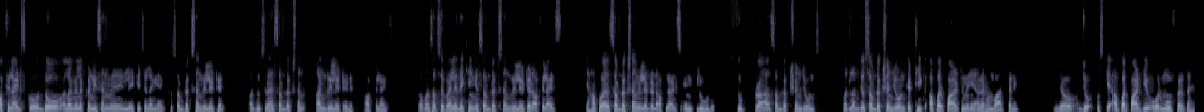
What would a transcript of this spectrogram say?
ऑफिलाइड्स को दो अलग अलग कंडीशन में लेके चला गया तो सबडक्शन रिलेटेड और दूसरा है सबडक्शन अनरिलेटेड ऑफिलाइड्स तो अपन सबसे पहले देखेंगे सबडक्शन रिलेटेड ऑफिलाइड्स यहाँ पर subduction related ophiolites include supra subduction zones. मतलब जो सबडक्शन जोन के ठीक अपर पार्ट में अगर हम बात करें, जो जो उसके अपर पार्ट की ओर मूव करता है।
